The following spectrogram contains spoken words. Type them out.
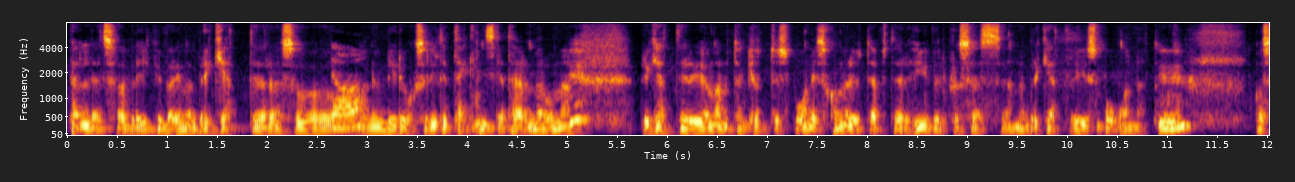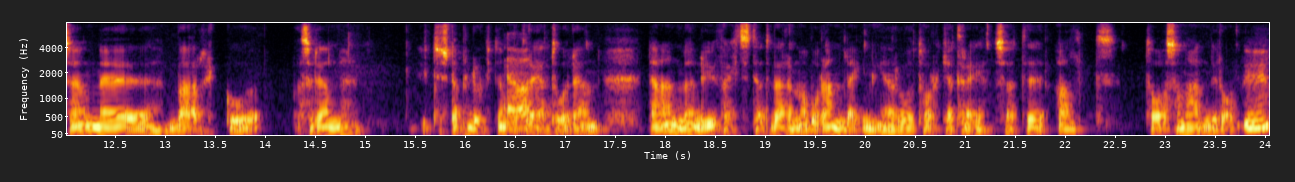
pelletsfabrik. Vi började med briketter. Alltså, ja. Nu blir det också lite tekniska termer då, men briketter gör man av kutterspån, det som kommer ut efter hyvelprocessen och briketter är ju spånet. Och, mm. och sen eh, bark och alltså den yttersta produkten på ja. träet då, den, den använder ju faktiskt till att värma våra anläggningar och torka trä. Så att eh, allt tas som hand idag. Mm.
